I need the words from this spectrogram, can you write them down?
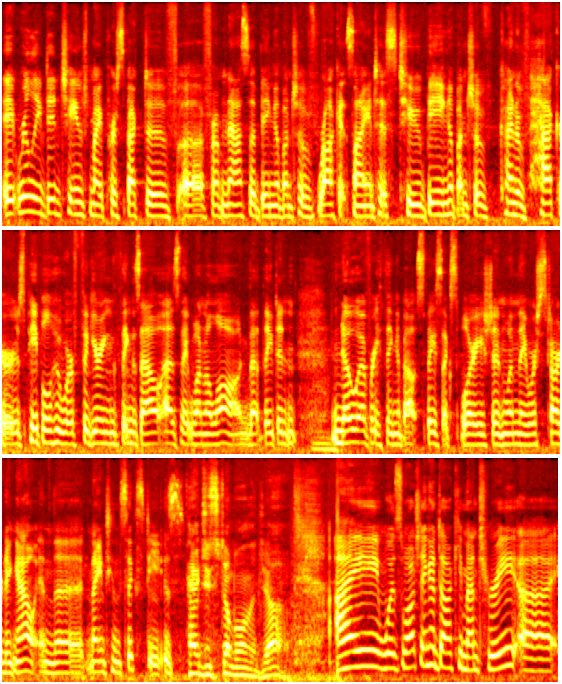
it really did change my perspective uh, from NASA being a bunch of rocket scientists to being a bunch of kind of hackers, people who were figuring things out as they went along, that they didn't mm. know everything about space exploration when they were starting out in the 1960s. How'd you stumble on the job? I was watching a documentary, uh,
